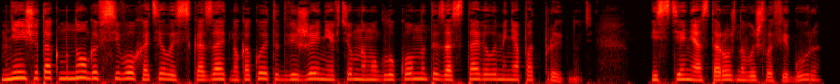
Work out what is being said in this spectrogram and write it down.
Мне еще так много всего хотелось сказать, но какое-то движение в темном углу комнаты заставило меня подпрыгнуть. Из тени осторожно вышла фигура.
